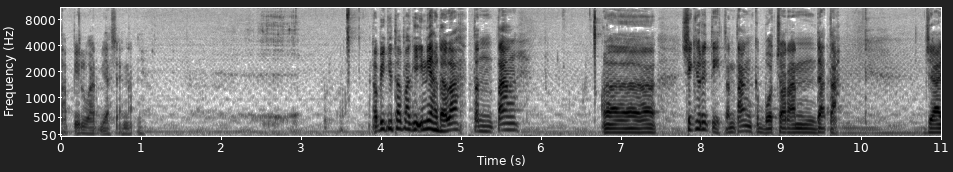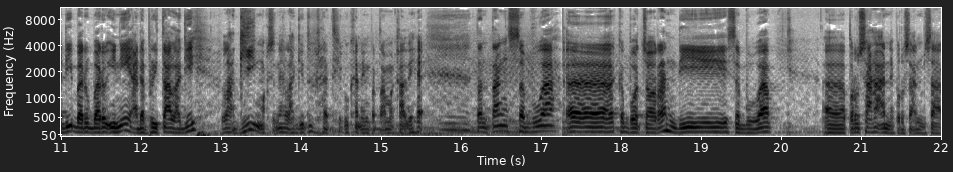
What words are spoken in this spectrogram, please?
tapi luar biasa enaknya. Tapi kita pagi ini adalah tentang uh, security, tentang kebocoran data. Jadi baru-baru ini ada berita lagi, lagi maksudnya lagi itu berarti bukan yang pertama kali ya, tentang sebuah uh, kebocoran di sebuah uh, perusahaan ya perusahaan besar.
